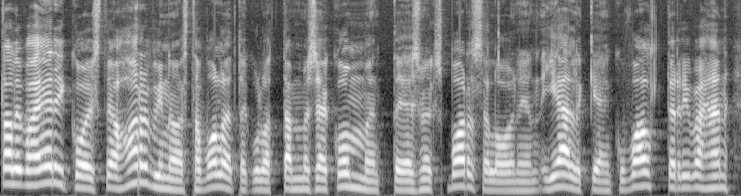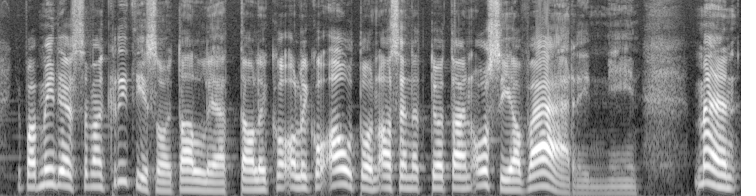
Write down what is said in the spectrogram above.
tämä oli vähän erikoista ja harvinaista valetta kuulla tämmöisiä kommentteja esimerkiksi Barcelonin jälkeen, kun Valtteri vähän jopa mediassa vähän kritisoi tallia, että oliko, oliko autoon asennettu jotain osia väärin, niin mä en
